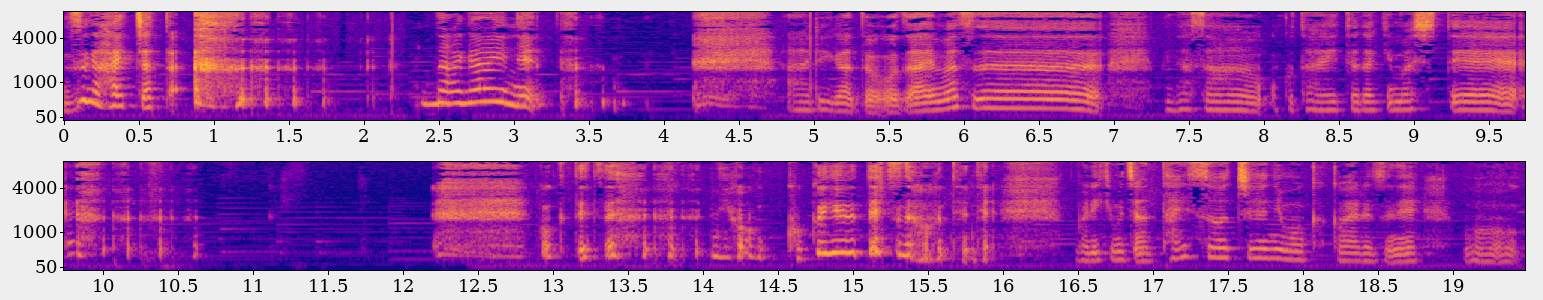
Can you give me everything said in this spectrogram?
図が入っちゃった。長いね。ありがとうございます。皆さんお答えいただきまして。鉄 日本国有鉄道ってね森キムちゃん体操中にもかかわらずねもう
